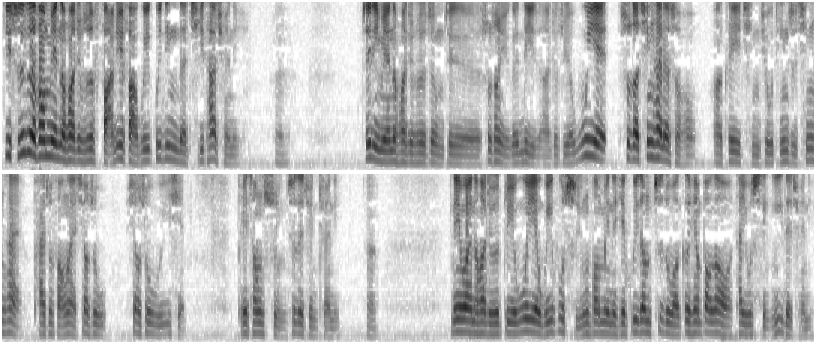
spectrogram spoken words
第十个方面的话，就是法律法规规定的其他权利，嗯。这里面的话就是这种这个书上有个例子啊，就是物业受到侵害的时候啊，可以请求停止侵害、排除妨碍、消除消除危险、赔偿损失的权权利啊。另外的话就是对物业维护使用方面的一些规章制度啊、各项报告啊，它有审议的权利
